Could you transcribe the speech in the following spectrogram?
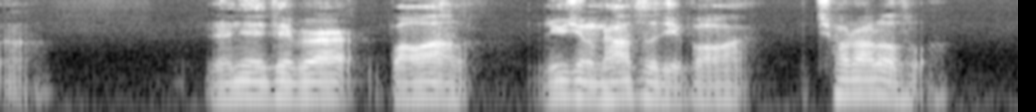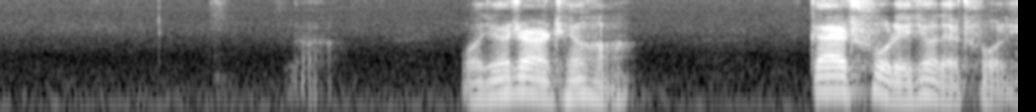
啊，人家这边报案了。女警察自己报案，敲诈勒索，啊，我觉得这样挺好，该处理就得处理，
